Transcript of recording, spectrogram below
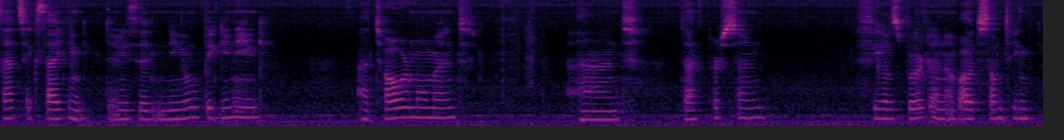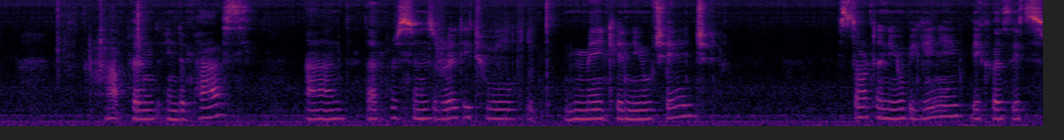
That's exciting. There is a new beginning a tower moment and that person feels burden about something happened in the past and that person is ready to make a new change start a new beginning because it's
